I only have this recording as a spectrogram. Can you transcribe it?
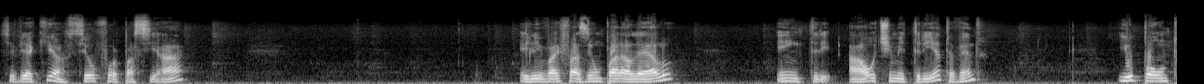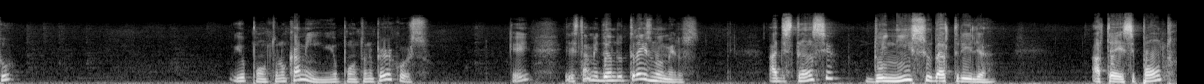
Você vê aqui, ó, se eu for passear, ele vai fazer um paralelo entre a altimetria, tá vendo? E o ponto e o ponto no caminho, e o ponto no percurso. OK? Ele está me dando três números. A distância, do início da trilha até esse ponto,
